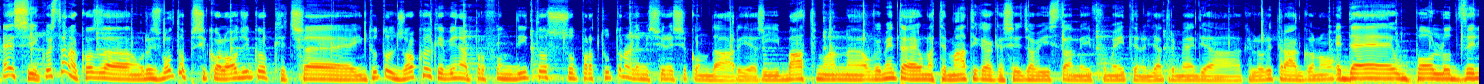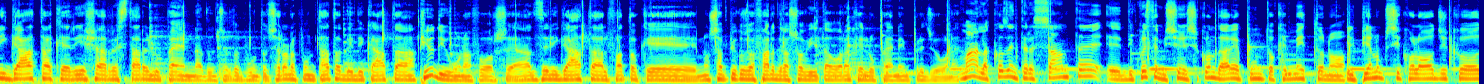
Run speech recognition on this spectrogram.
Eh sì, questa è una cosa, un risvolto psicologico che c'è in tutto il gioco e che viene approfondito soprattutto nelle missioni secondarie. Di Batman, ovviamente è una tematica che si è già vista nei fumetti e negli altri media che lo ritraggono ed è un po' lo Zenigata che riesce a arrestare Lupin ad un certo punto. C'era una puntata dedicata, più di una forse, a Zenigata al fatto che non sa più cosa fare della sua vita ora che Lupin è in prigione. Ma la cosa interessante eh, di queste missioni secondarie è appunto che mettono il piano psicologico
